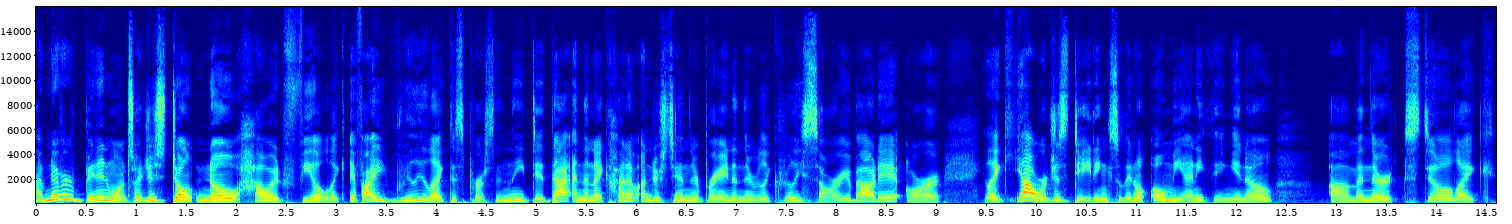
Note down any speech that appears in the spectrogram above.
I've never been in one, so I just don't know how I'd feel. Like if I really like this person, they did that, and then I kind of understand their brain, and they're like really sorry about it, or like yeah, we're just dating, so they don't owe me anything, you know, um, and they're still like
